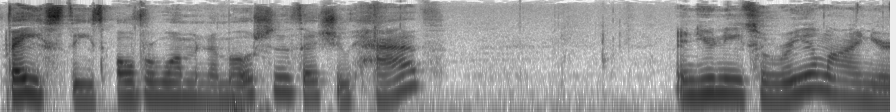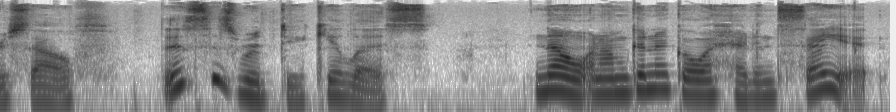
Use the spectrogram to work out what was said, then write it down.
face these overwhelming emotions that you have. And you need to realign yourself. This is ridiculous. No, and I'm going to go ahead and say it.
